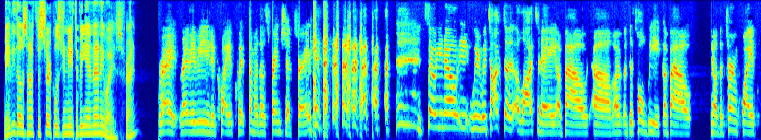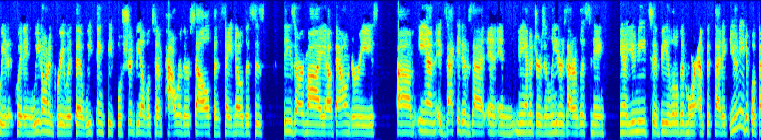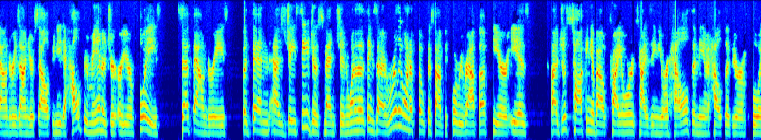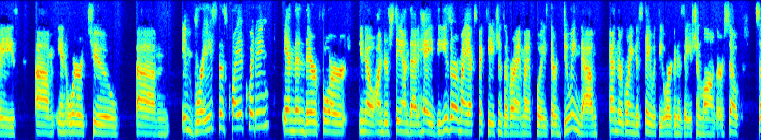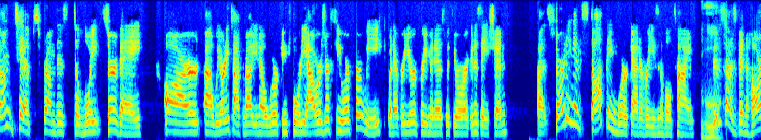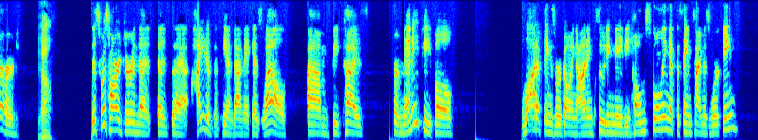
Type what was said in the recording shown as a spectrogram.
maybe those aren't the circles you need to be in, anyways, right? Right, right. Maybe you need to quiet quit some of those friendships, right? so, you know, we, we talked a, a lot today about uh, this whole week about you know, the term quiet quit- quitting, we don't agree with it. We think people should be able to empower themselves and say, no, this is, these are my uh, boundaries. Um, and executives that and, and managers and leaders that are listening, you know, you need to be a little bit more empathetic. You need to put boundaries on yourself. You need to help your manager or your employees set boundaries. But then, as JC just mentioned, one of the things that I really want to focus on before we wrap up here is uh, just talking about prioritizing your health and the health of your employees um, in order to um, embrace this quiet quitting and then therefore you know understand that hey these are my expectations of my, employees. They're doing them and they're going to stay with the organization longer. So some tips from this deloitte survey are uh, we already talked about you know working 40 hours or fewer per week whatever your agreement is with your organization uh, starting and stopping work at a reasonable time. Ooh. This has been hard. Yeah. This was hard during the, the, the height of the pandemic as well, um, because for many people, a lot of things were going on, including maybe homeschooling at the same time as working.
